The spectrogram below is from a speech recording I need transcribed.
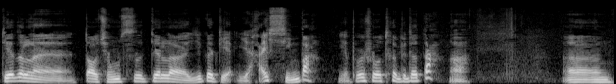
跌的呢道琼斯跌了一个点，也还行吧，也不是说特别的大啊，嗯。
